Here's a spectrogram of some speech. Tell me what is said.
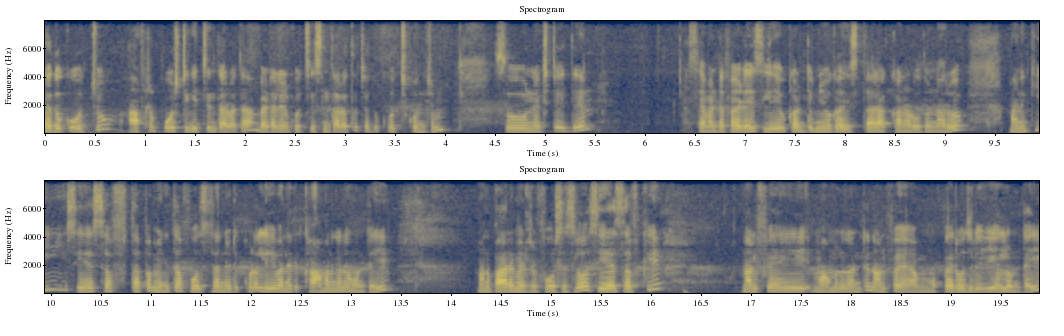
చదువుకోవచ్చు. ఆఫ్టర్ పోస్టింగ్ ఇచ్చిన తర్వాత బెటాలియన్కి వచ్చేసిన తర్వాత చదువుకోవచ్చు కొంచెం. సో నెక్స్ట్ అయితే సెవెంటీ ఫైవ్ డేస్ లీవ్ కంటిన్యూగా ఇస్తారా అక్క అని అడుగుతున్నారు. మనకి సిఎస్ఎఫ్ తప్ప మిగతా ఫోర్సెస్ అన్నిటికి కూడా లీవ్ అనేది కామన్గానే ఉంటాయి. మన పారామిలిటరీ ఫోర్సెస్లో సిఎస్ఎఫ్కి నలభై మామూలుగా అంటే నలభై ముప్పై రోజులు ఈఎల్ ఉంటాయి.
